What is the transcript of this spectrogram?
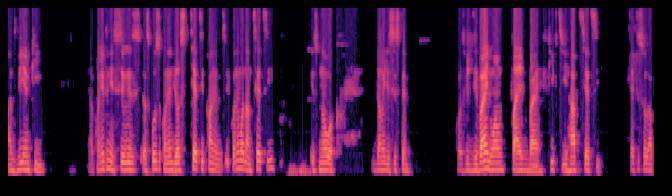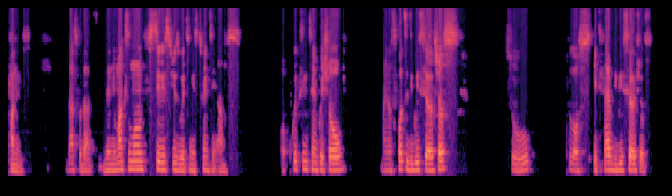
at VMP, you are connecting in series, you're supposed to connect just 30 panels. If you connect more than 30, it's not work. You damage the system. Because if you divide 1 5 by 50, you have 30. 30 solar panels. That's for that. Then the maximum series fuse rating is 20 amps. Operating temperature minus 40 degrees Celsius to plus 85 degrees Celsius.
